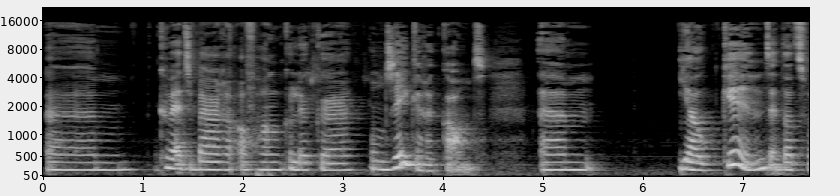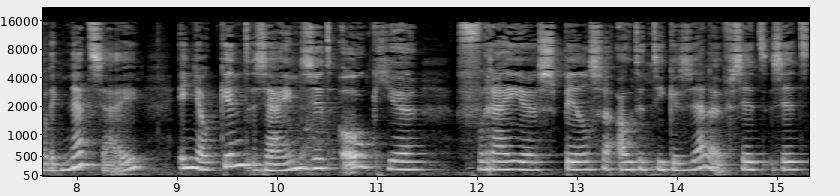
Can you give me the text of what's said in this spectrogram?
ehm, kwetsbare, afhankelijke, onzekere kant. Um, jouw kind, en dat is wat ik net zei, in jouw kind zijn zit ook je vrije, speelse, authentieke zelf. Zit, zit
